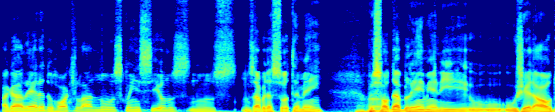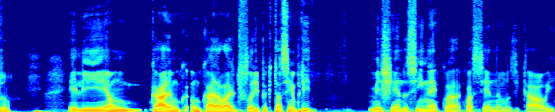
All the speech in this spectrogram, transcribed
a galera do rock lá nos conheceu, nos, nos, nos abraçou também. Aham. O pessoal da Bleme ali, o, o, o Geraldo, ele é um cara, um, um cara lá de Floripa que tá sempre mexendo assim, né, com a, com a cena musical e,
